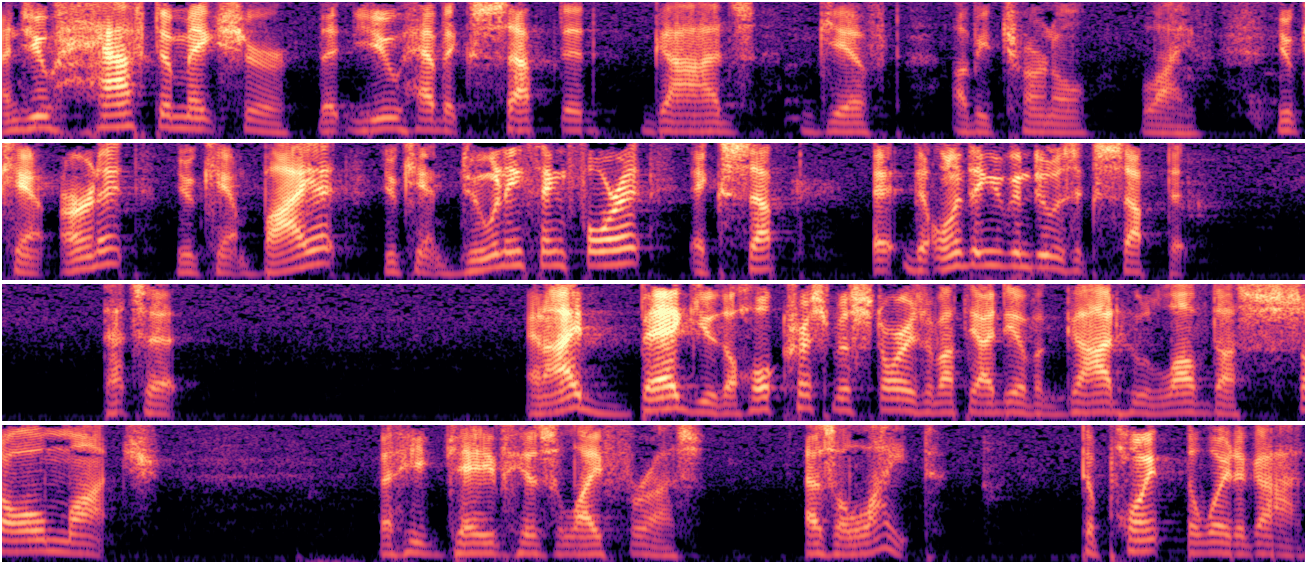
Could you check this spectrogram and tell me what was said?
And you have to make sure that you have accepted God's gift of eternal life. You can't earn it. You can't buy it. You can't do anything for it except eh, the only thing you can do is accept it. That's it. And I beg you, the whole Christmas story is about the idea of a God who loved us so much that he gave his life for us as a light to point the way to God.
